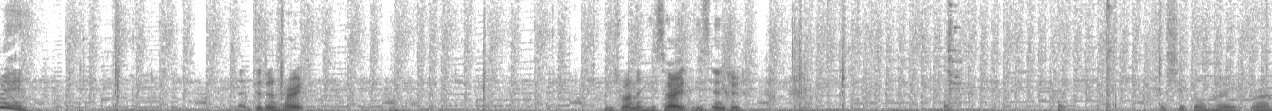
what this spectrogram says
me. That didn't hurt. He's running. He's hurt. He's injured. That shit don't hurt, bruh.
